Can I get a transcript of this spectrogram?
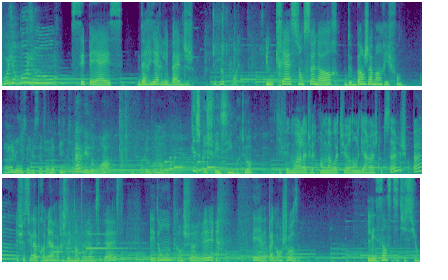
Bonjour, bonjour. CPAS, derrière les badges. Je pointe. Une création sonore de Benjamin Riffon. Allô, service informatique. T'as des droits, il faut aller au bon endroit. Qu'est-ce que je fais ici, moi, tu vois? Petit fait noir là que je vais reprendre ma voiture dans le garage toute seule, je suis pas. Je suis la première architecte d'intérieur au CPAS. Et donc, quand je suis arrivée, il n'y avait pas grand-chose. Les institutions.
